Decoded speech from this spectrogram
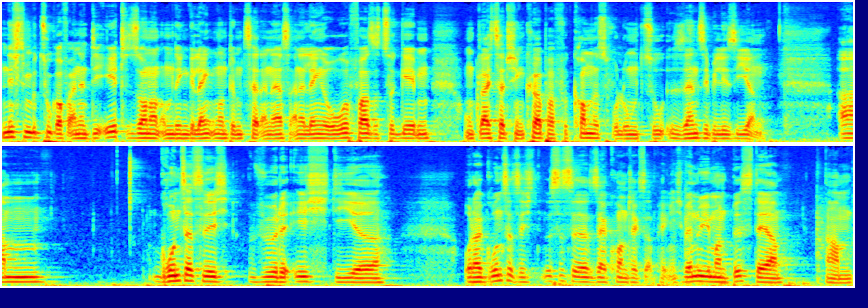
nicht in Bezug auf eine Diät, sondern um den Gelenken und dem ZNS eine längere Ruhephase zu geben und gleichzeitig den Körper für kommendes Volumen zu sensibilisieren. Ähm, grundsätzlich würde ich dir, oder grundsätzlich ist es sehr, sehr kontextabhängig. Wenn du jemand bist, der ähm,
